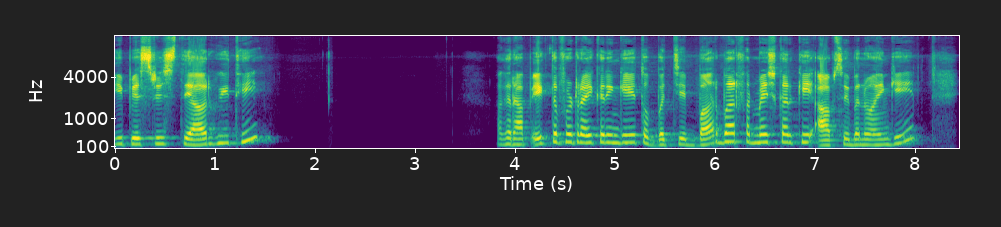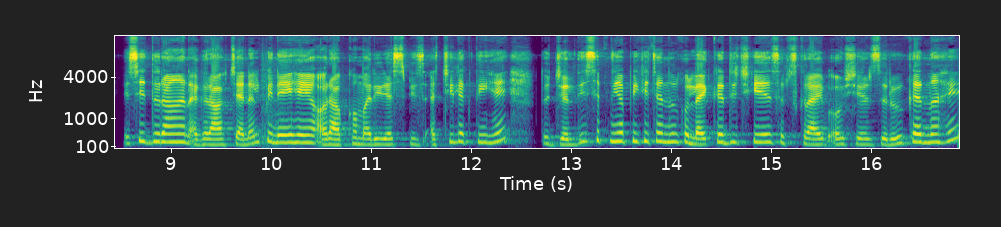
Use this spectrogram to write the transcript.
ये पेस्ट्रीज तैयार हुई थी। अगर आप एक दफ़ा ट्राई करेंगे तो बच्चे बार बार फरमाइश करके आपसे बनवाएँगे। इसी दौरान अगर आप चैनल पे नए हैं और आपको हमारी रेसिपीज़ अच्छी लगती हैं तो जल्दी से अपनी आपी के चैनल को लाइक कर दीजिए सब्सक्राइब और शेयर ज़रूर करना है।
